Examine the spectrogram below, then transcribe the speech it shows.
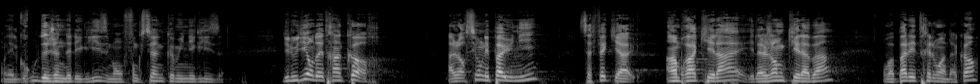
on est le groupe de jeunes de l'Église, mais on fonctionne comme une Église. Dieu nous dit on doit être un corps. Alors si on n'est pas unis, ça fait qu'il y a un bras qui est là et la jambe qui est là-bas, on va pas aller très loin, d'accord?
